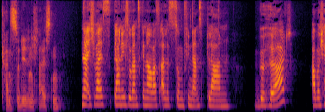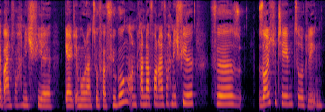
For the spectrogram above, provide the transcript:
kannst du dir denn nicht leisten? Na, ich weiß gar nicht so ganz genau, was alles zum Finanzplan gehört, aber ich habe einfach nicht viel Geld im Monat zur Verfügung und kann davon einfach nicht viel für solche Themen zurücklegen.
